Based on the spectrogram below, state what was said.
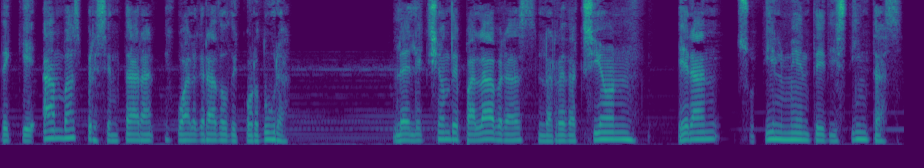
de que ambas presentaran igual grado de cordura. La elección de palabras, la redacción, eran sutilmente distintas.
